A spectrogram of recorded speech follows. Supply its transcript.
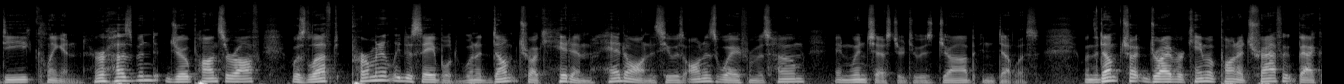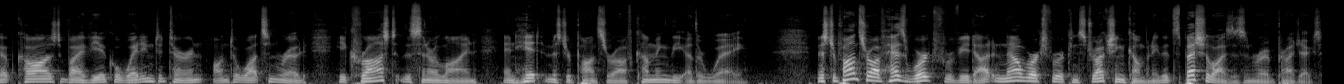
Dee Klingen. Her husband, Joe Ponceroff, was left permanently disabled when a dump truck hit him head on as he was on his way from his home in Winchester to his job in Dulles. When the dump truck driver came upon a traffic backup caused by a vehicle waiting to turn onto Watson Road, he crossed the center line and hit Mr. Ponceroff coming the other way. Mr. Ponceroff has worked for VDOT and now works for a construction company that specializes in road projects.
